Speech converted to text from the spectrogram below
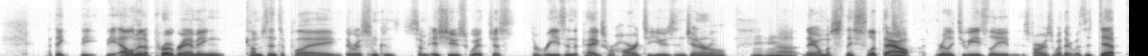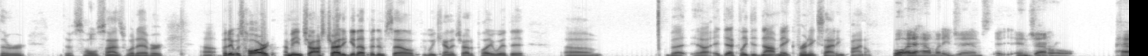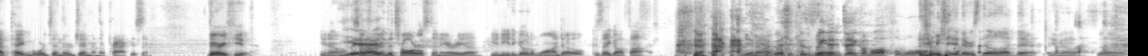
I think the the element of programming comes into play. There was some some issues with just the reason the pegs were hard to use in general. Mm-hmm. Uh, they almost they slipped out really too easily as far as whether it was the depth or the hole size, whatever. Uh, but it was hard. I mean, Josh tried to get up it himself. We kind of tried to play with it, um, but uh, it definitely did not make for an exciting final. Well, and how many gyms in general have pegboards in their gym and they're practicing? Very few. You know, yeah. so if you're in the Charleston area, you need to go to Wando because they got five. you know, because so, we didn't take them off the wall. we did. They're still up there. You know, so.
